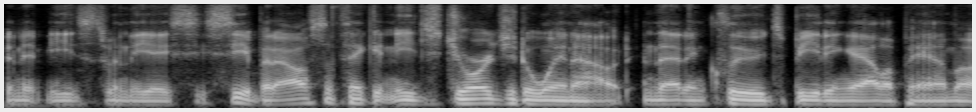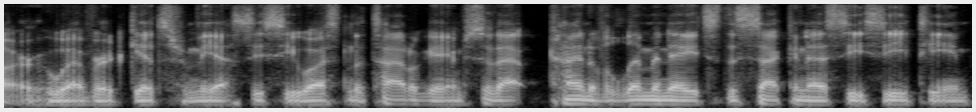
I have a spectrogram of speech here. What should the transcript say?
and it needs to win the ACC, but I also think it needs Georgia to win out, and that includes beating Alabama or whoever it gets from the SEC West in the title game. So that kind of eliminates the second SEC team.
